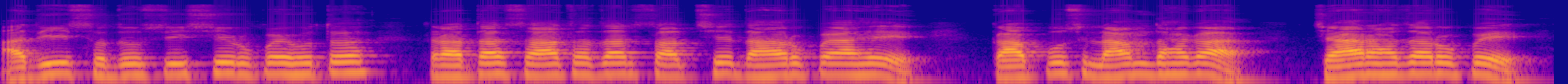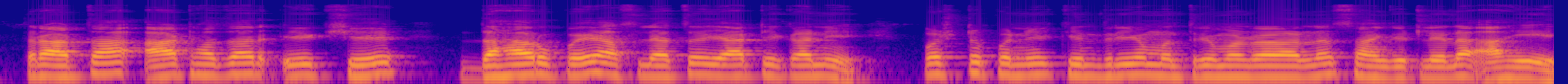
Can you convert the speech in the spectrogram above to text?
आधी सदोतीसशे रुपये होतं. तर आता सात हजार सातशे दहा रुपये आहे. कापूस लांब धागा. चार हजार रुपये. तर आता आठ हजार एकशे दहा रुपये असल्याचं या ठिकाणी स्पष्टपणे केंद्रीय मंत्रिमंडळानं सांगितलेलं आहे.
